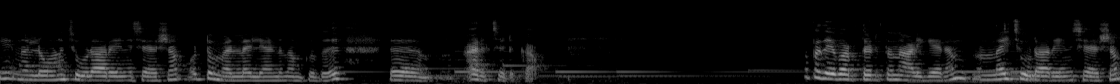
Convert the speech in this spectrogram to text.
ഈ നല്ലോണം ചൂടാറിയതിന് ശേഷം ഒട്ടും വെള്ളമില്ലാണ്ട് നമുക്കിത് അരച്ചെടുക്കാം. അപ്പോൾ ഇതേ വറുത്തെടുത്ത നാളികേരം നന്നായി ചൂടാറിയതിന് ശേഷം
